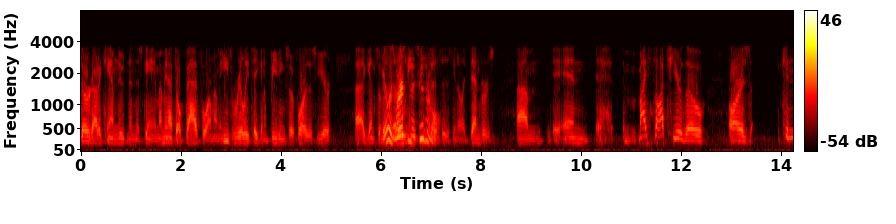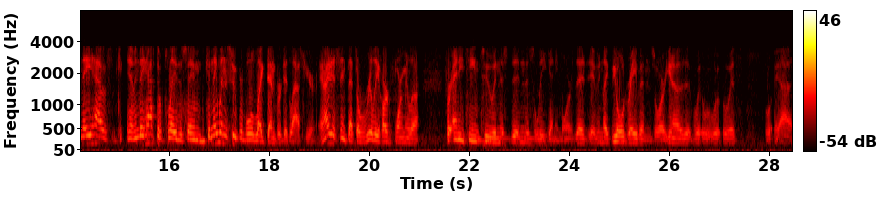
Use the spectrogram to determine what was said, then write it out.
dirt out of Cam Newton in this game. I mean, I felt bad for him. I mean, he's really taken a beating so far this year uh, against some It was worse than the Super Bowl. defenses, you know, like Denver's. Um, and uh, my thoughts here, though, are as can they have? I mean, they have to play the same. Can they win the Super Bowl like Denver did last year? And I just think that's a really hard formula for any team to in this in this league anymore. That I mean, like the old Ravens or you know with uh,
